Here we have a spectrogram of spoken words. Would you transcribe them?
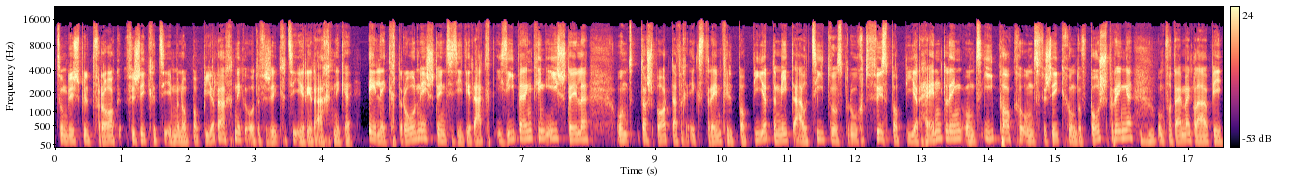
zum Beispiel die Frage, verschicken Sie immer noch Papierrechnungen oder verschicken Sie Ihre Rechnungen elektronisch, können Sie sie direkt ins E-Banking einstellen und das spart einfach extrem viel Papier, damit auch die Zeit, die es braucht fürs Papierhandling und das Einpacken und das Verschicken und auf die Post bringen. Mhm. Und von dem her glaube ich,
